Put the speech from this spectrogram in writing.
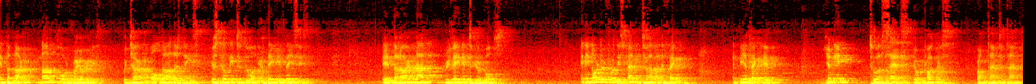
and the non-core priorities, which are all the other things you still need to do on your daily basis and that are not related to your goals. And in order for this planning to have an effect and be effective, you need to assess your progress from time to time.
